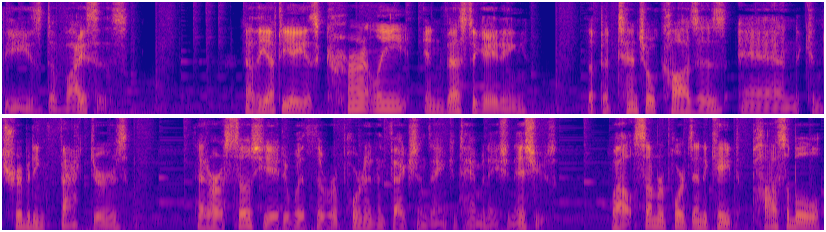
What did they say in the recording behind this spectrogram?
these devices. Now, the FDA is currently investigating the potential causes and contributing factors that are associated with the reported infections and contamination issues. While some reports indicate possible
